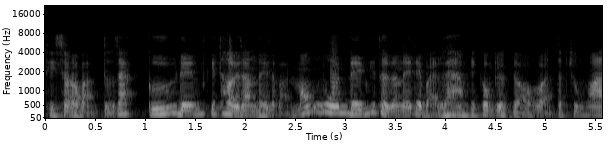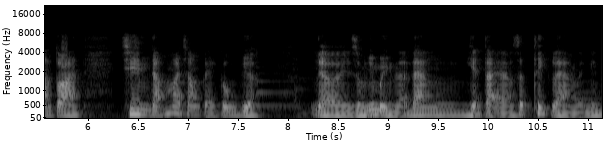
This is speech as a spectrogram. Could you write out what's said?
Thì sau đó bạn tự giác cứ đến cái thời gian đấy là bạn mong muốn đến cái thời gian đấy để bạn làm cái công việc đó và bạn tập trung hoàn toàn, chìm đắm vào trong cái công việc uh, giống như mình là đang hiện tại đang rất thích làm về nghiên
